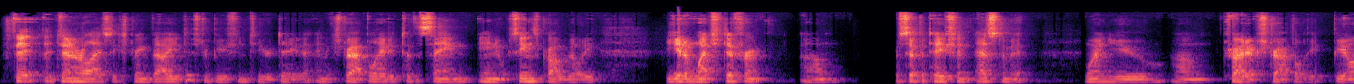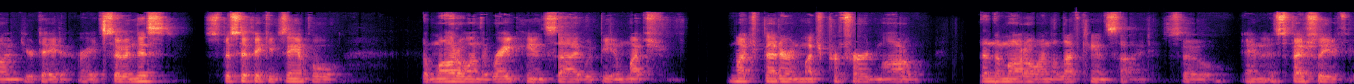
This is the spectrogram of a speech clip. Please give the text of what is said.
fit a generalized extreme value distribution to your data and extrapolate it to the same annual exceedance probability, you get a much different um, precipitation estimate when you um, try to extrapolate beyond your data, right? So in this specific example, the model on the right-hand side would be a much much better and much preferred model than the model on the left-hand side. So, and especially if,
